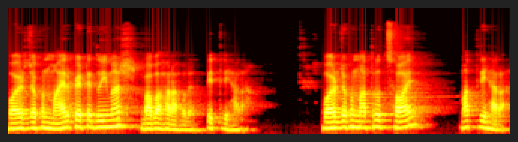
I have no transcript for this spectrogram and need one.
বয়স যখন মায়ের পেটে দুই মাস, বাবা হারা হলেন, পিতৃহারা। বয়স যখন মাত্র ছয়, মাতৃহারা।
